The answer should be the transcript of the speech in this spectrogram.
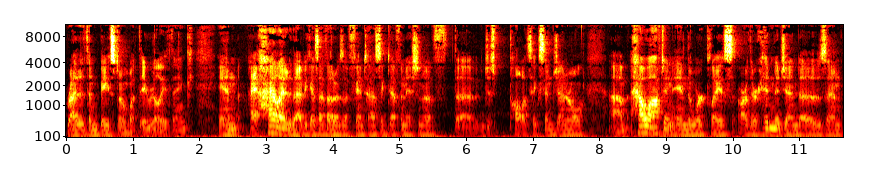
rather than based on what they really think." And I highlighted that because I thought it was a fantastic definition of the just politics in general. Um, how often in the workplace are there hidden agendas and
